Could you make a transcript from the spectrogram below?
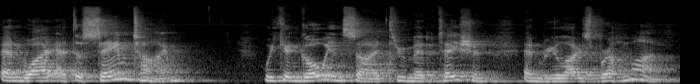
And why, at the same time, we can go inside through meditation and realize Brahman.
